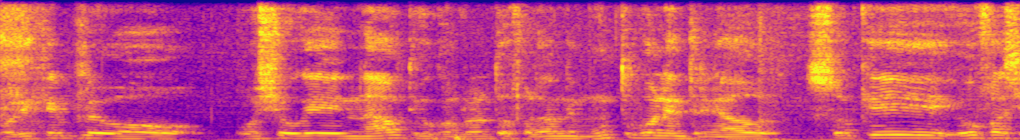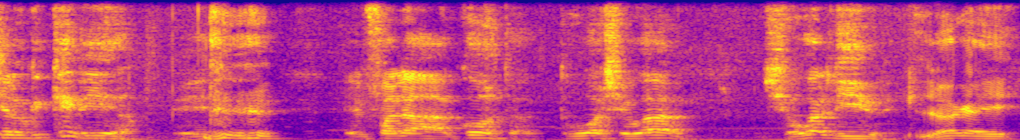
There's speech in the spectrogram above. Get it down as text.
Por exemplo, eu joguei Náutico com o Roberto Fernandes, muito bom treinador. Só que eu fazia o que queria. Ele, ele falava, Costa, tu vai jogar, joga livre. Joga aí.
